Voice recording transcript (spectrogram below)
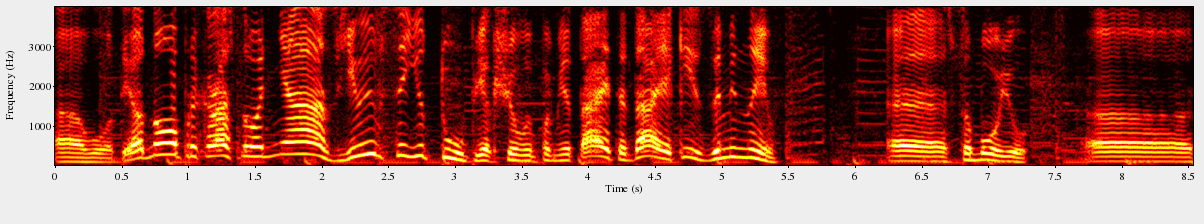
Е, от. І одного прекрасного дня з'явився YouTube, якщо ви пам'ятаєте, да, який замінив е, собою е,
